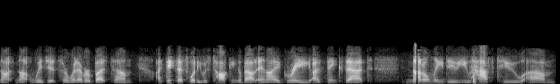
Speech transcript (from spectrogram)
not not widgets or whatever. But um, I think that's what he was talking about, and I agree. I think that not only do you have to um,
